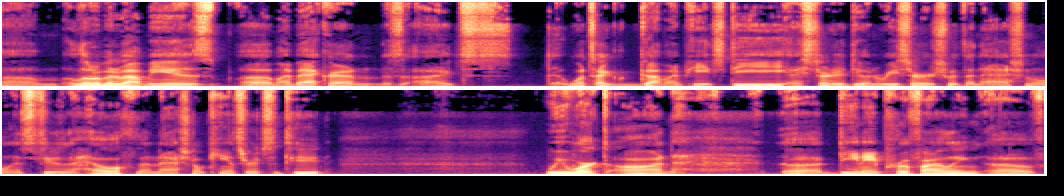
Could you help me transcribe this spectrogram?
Um, a little bit about me is uh, my background is I once I got my PhD, I started doing research with the National Institute of Health, the National Cancer Institute. We worked on uh, DNA profiling of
